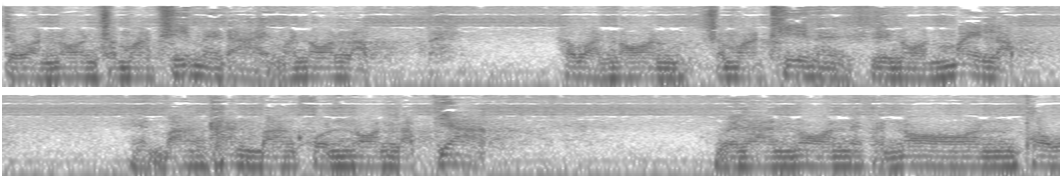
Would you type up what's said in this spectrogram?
จะว่านอนสมาธิไม่ได้มานอนหลับถ้าว่านอนสมาธินะ่คือนอนไม่หลับางท่านบางคนนอนหลับยาก เวลานอนเนี่ยก็นอนภาว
